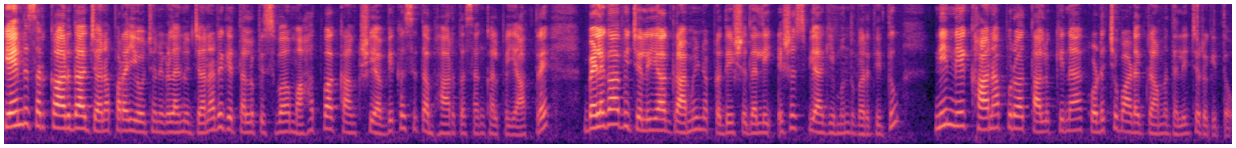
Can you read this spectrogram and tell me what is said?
ಕೇಂದ್ರ ಸರ್ಕಾರದ ಜನಪರ ಯೋಜನೆಗಳನ್ನು ಜನರಿಗೆ ತಲುಪಿಸುವ ಮಹತ್ವಾಕಾಂಕ್ಷಿಯ ವಿಕಸಿತ ಭಾರತ ಸಂಕಲ್ಪ ಯಾತ್ರೆ ಬೆಳಗಾವಿ ಜಿಲ್ಲೆಯ ಗ್ರಾಮೀಣ ಪ್ರದೇಶದಲ್ಲಿ ಯಶಸ್ವಿಯಾಗಿ ಮುಂದುವರೆದಿದ್ದು ನಿನ್ನೆ ಖಾನಾಪುರ ತಾಲೂಕಿನ ಕೊಡಚವಾಡ ಗ್ರಾಮದಲ್ಲಿ ಜರುಗಿತು.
